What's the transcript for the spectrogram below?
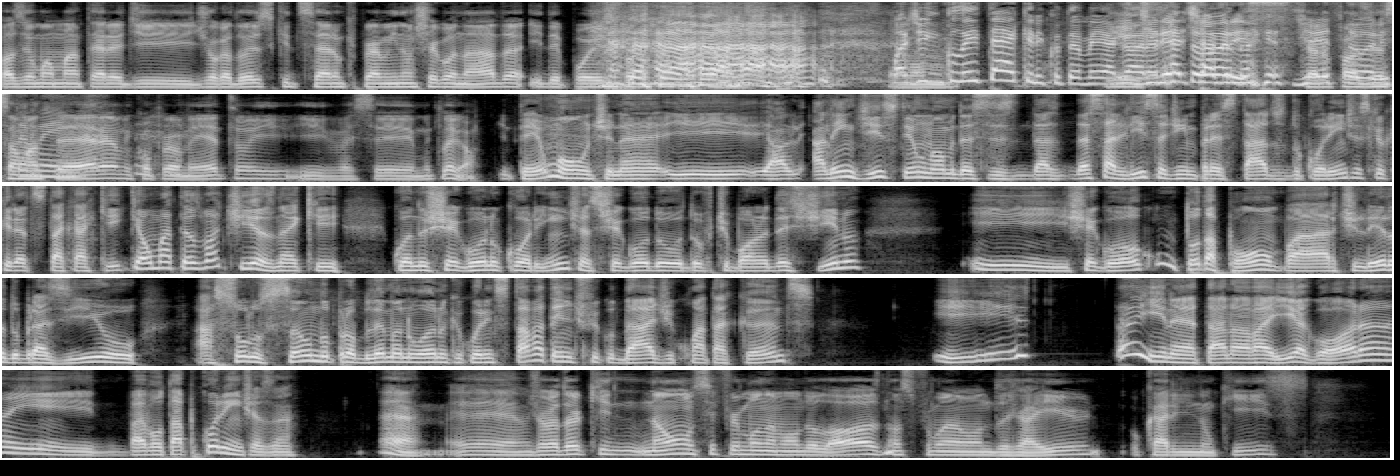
fazer uma matéria de, de jogadores que disseram que para mim não chegou nada e depois. Pode É uma- incluir técnico também E agora, né, diretores? Quero fazer essa também. matéria, me comprometo e, e vai ser muito legal. E tem um monte, né? E a- além disso, tem um nome desses, da- dessa lista de emprestados do Corinthians que eu queria destacar aqui, que é o Matheus Matias, né? Que quando chegou no Corinthians, chegou do, do futebol nordestino e chegou com toda a pompa, artilheiro do Brasil, a solução do problema no ano que o Corinthians estava tendo dificuldade com atacantes. E tá aí, né? Tá no Havaí agora e vai voltar pro Corinthians, né? É, é um jogador que não se firmou na mão do Loz, não se firmou na mão do Jair, o cara ele não quis.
